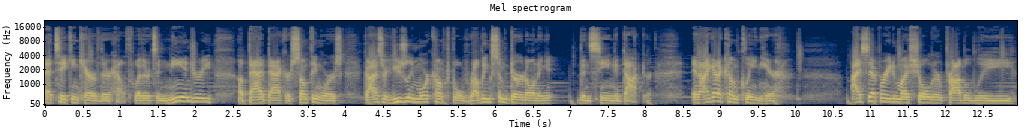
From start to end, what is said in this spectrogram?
at taking care of their health, whether it's a knee injury, a bad back, or something worse. Guys are usually more comfortable rubbing some dirt on it than seeing a doctor. And I got to come clean here. I separated my shoulder probably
